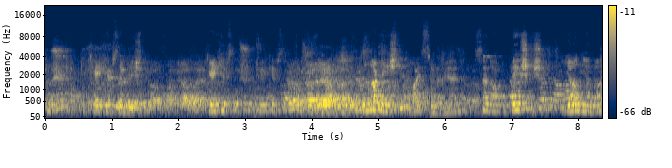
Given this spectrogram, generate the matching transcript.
Tuş K-caps'leri değişti. K-caps'leri şu K-caps'ler var. Bunlar değişti. Lightsaber yani. Sen abi 5 kişi yan yana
